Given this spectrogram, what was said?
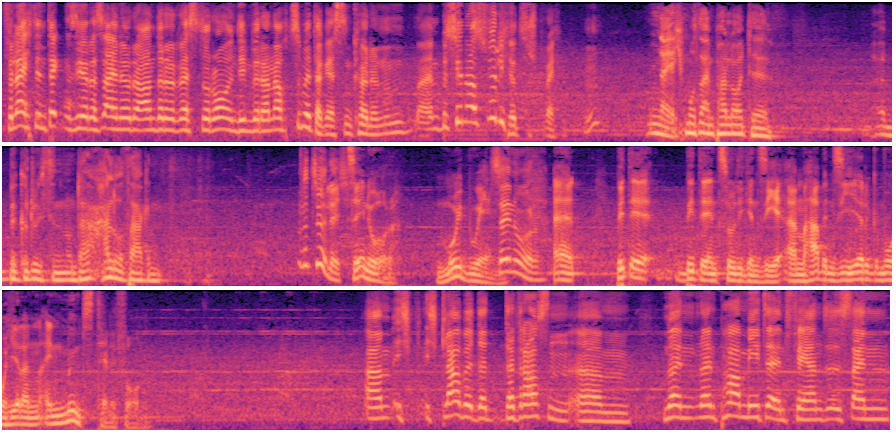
Vielleicht entdecken Sie ja das eine oder andere Restaurant, in dem wir dann auch zu Mittag essen können, um ein bisschen ausführlicher zu sprechen. Hm? Na, ich muss ein paar Leute äh, begrüßen und da Hallo sagen. Natürlich. 10 Uhr. Muy bien. 10 Uhr. Äh, bitte, bitte entschuldigen Sie, ähm, haben Sie irgendwo hier ein, ein Münztelefon? Ähm, ich, ich glaube, da, da draußen, ähm, nur, ein, nur ein paar Meter entfernt, ist ein,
